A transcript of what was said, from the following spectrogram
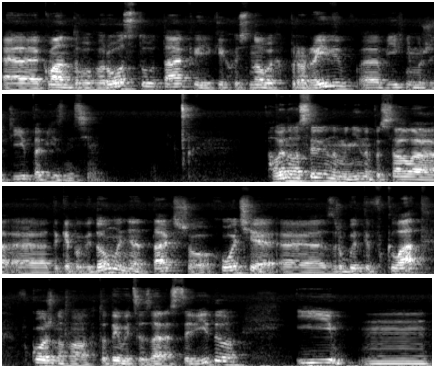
е, квантового росту, так і якихось нових проривів е, в їхньому житті та бізнесі. Галина Васильівна мені написала таке повідомлення, так що хоче зробити вклад в кожного, хто дивиться зараз це відео. І м,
